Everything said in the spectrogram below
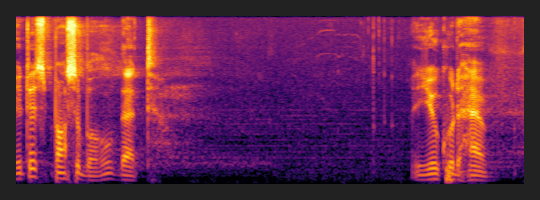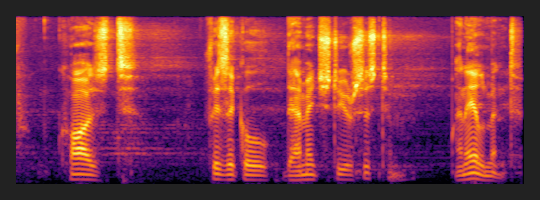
It is possible that you could have caused physical damage to your system, an ailment,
